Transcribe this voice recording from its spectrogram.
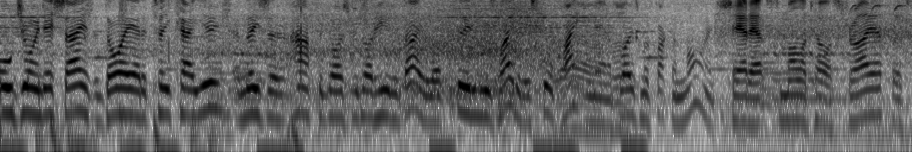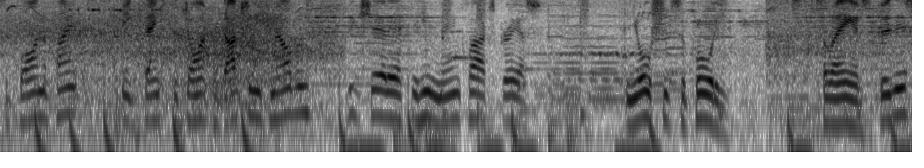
all joined SA the die out of TKU. And these are half the guys we got here today. Like 30 years later, they're still painting, man. It blows my fucking mind. Shout out to Molotow Australia for supplying the paint. Big thanks to Giant Productions Melbourne. Big shout out to him, man, Clark's Grouse. And you all should support him. for letting us do this.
